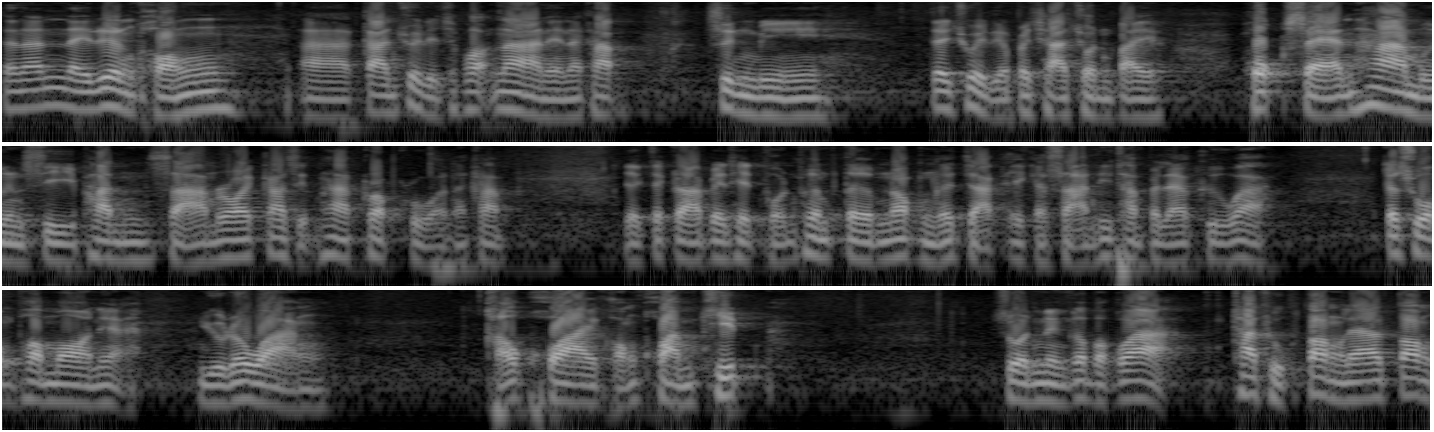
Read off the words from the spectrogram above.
ดังนั้นในเรื่องของอาการช่วยเหลือเฉพาะหน้าเนี่ยนะครับ ซึ่งมีได้ช่วยเหลือประชาชนไป 654,395 ครอบครัวนะครับ อยากจะกล่าวเป็นเหตุผลเพิ่มเติมนอกเหนือจากเอกสารที่ทำไปแล้วคือว่า กระทรวงพมเนี่ยอยู่ระหว่างเขาควายของความคิด ส่วนหนึ่งก็บอกว่าถ้าถูกต้องแล้วต้อง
